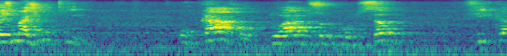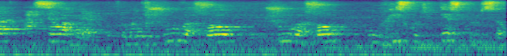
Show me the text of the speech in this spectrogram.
Vocês imaginem que o carro doado sob condição fica a céu aberto, tomando chuva, sol, chuva, sol, com risco de destruição.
